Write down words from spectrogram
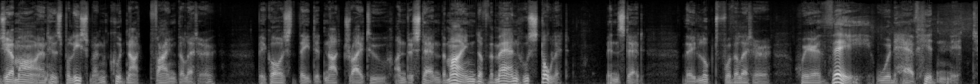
Germain and his policeman could not find the letter because they did not try to understand the mind of the man who stole it. Instead, they looked for the letter where they would have hidden it.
